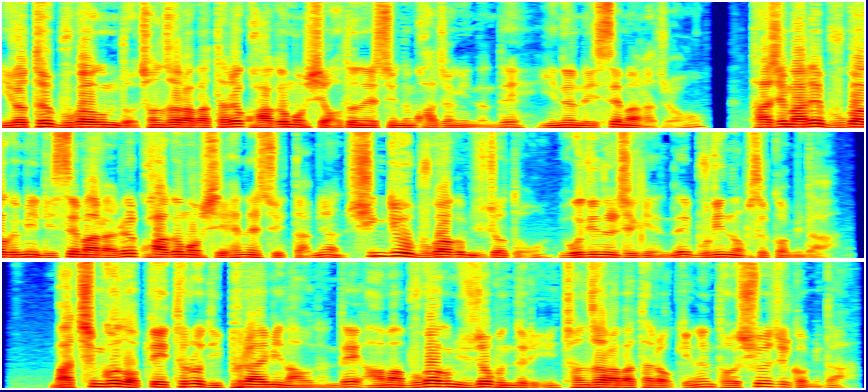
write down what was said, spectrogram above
이렇듯 무과금도 전설 아바타를 과금 없이 얻어낼 수 있는 과정이 있는데 이는 리세마라죠. 다시 말해 무과금이 리세마라를 과금 없이 해낼 수 있다면 신규 무과금 유저도 오딘을 즐기는데 무리는 없을 겁니다. 마침 곧 업데이트로 니프라임이 나오는데 아마 무과금 유저분들이 전설 아바타를 얻기는 더 쉬워질 겁니다.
